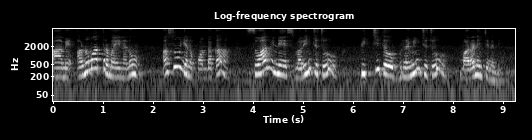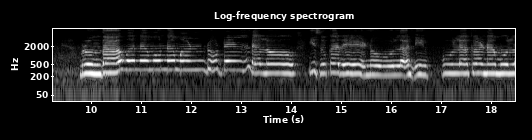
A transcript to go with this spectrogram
ఆమె అణుమాత్రమైనను అసూయను పొందక స్వామినే స్మరించుచు పిచ్చితో భ్రమించుచు మరణించినది. బృందావనమున మండుటెండలో ఇసుక రేణువుల నిప్పుల కణముల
